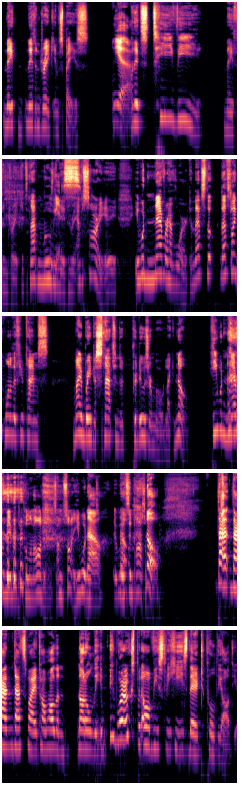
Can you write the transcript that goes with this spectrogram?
Nathan, Nathan Drake in space, yeah, but it's TV Nathan Drake. It's not movie Yes. Nathan Drake. I'm sorry, it, it would never have worked. And that's the that's like one of the few times my brain just snaps into producer mode. Like, no, he would never be able to pull an audience. I'm sorry, he wouldn't. no, it, no, it's impossible. No, that then that's why Tom Holland not only he works, but obviously he's there to pull the audi-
